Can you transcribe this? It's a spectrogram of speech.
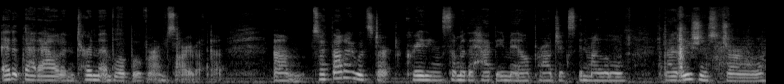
edit that out and turn the envelope over. I'm sorry about that. Um, so I thought I would start creating some of the Happy Mail projects in my little Dylusions journal,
